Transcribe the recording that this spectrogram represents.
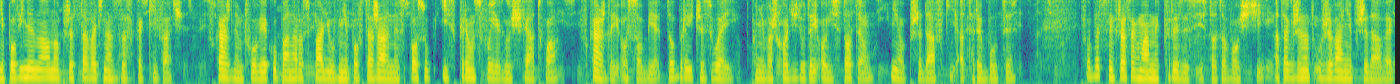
Nie powinno ono przestawać nas zaskakiwać. W każdym człowieku Pan rozpalił w niepowtarzalny sposób iskrę swojego światła. W każdej osobie, dobrej czy złej, ponieważ chodzi tutaj o istotę, nie o przydawki, atrybuty. W obecnych czasach mamy kryzys istotowości, a także nadużywanie przydawek.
